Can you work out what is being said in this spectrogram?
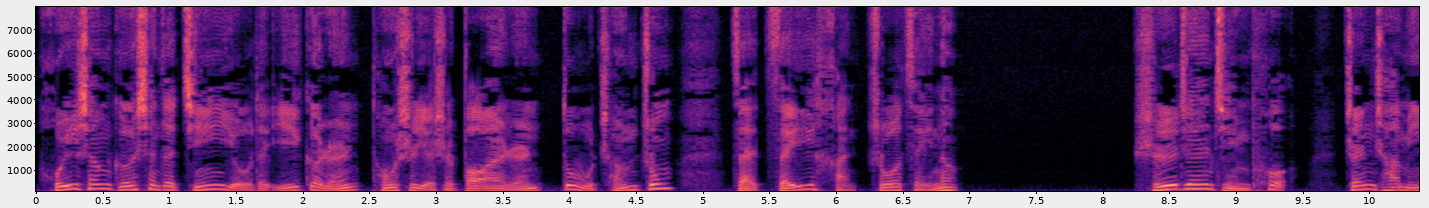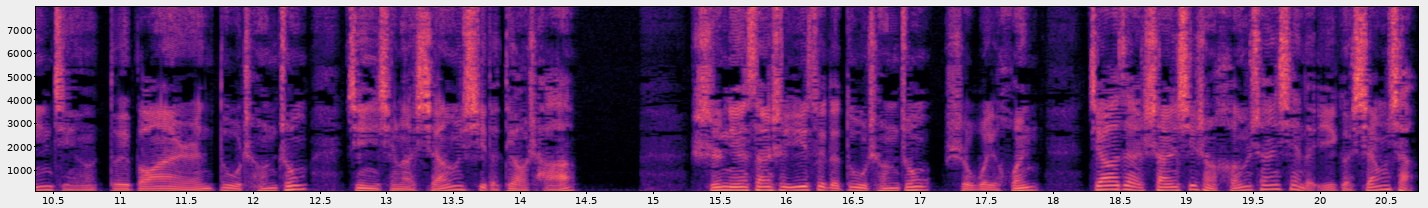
回香阁现在仅有的一个人，同时也是报案人杜成忠，在贼喊捉贼呢？时间紧迫，侦查民警对报案人杜成忠进行了详细的调查。时年三十一岁的杜成忠是未婚，家在陕西省横山县的一个乡下。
